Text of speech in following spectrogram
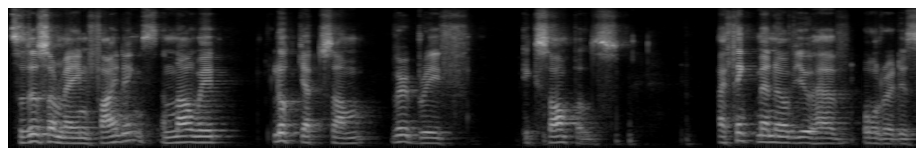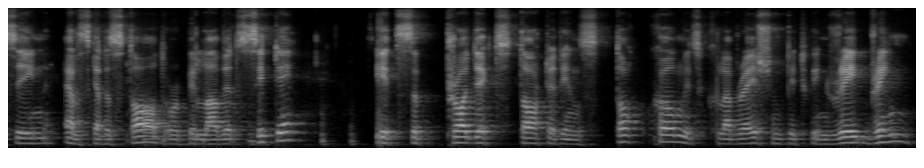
So those are main findings, and now we look at some very brief examples. I think many of you have already seen Älskade stad or Beloved City. It's a project started in Stockholm. It's a collaboration between Bring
